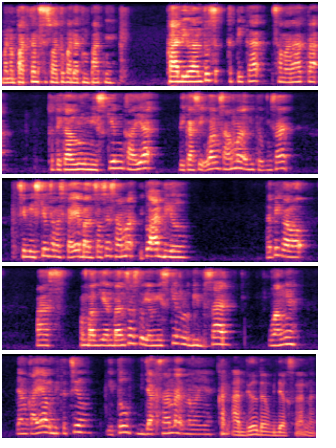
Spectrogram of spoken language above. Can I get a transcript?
Menempatkan sesuatu pada tempatnya. Keadilan tuh ketika sama rata ketika lu miskin kaya dikasih uang sama gitu. Misalnya si miskin sama si kaya bansosnya sama itu adil. Tapi kalau pas pembagian bansos tuh yang miskin lebih besar uangnya yang kaya lebih kecil. Itu bijaksana namanya. Kan adil dan bijaksana.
